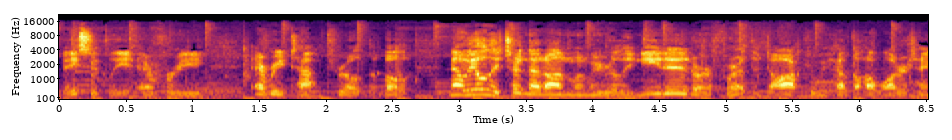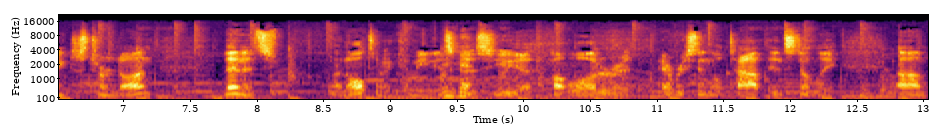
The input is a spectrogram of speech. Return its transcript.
basically every every tap throughout the boat. Now we only turn that on when we really need it or if we're at the dock and we have the hot water tank just turned on, then it's an ultimate convenience because you get hot water at every single tap instantly. Mm-hmm. Um,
